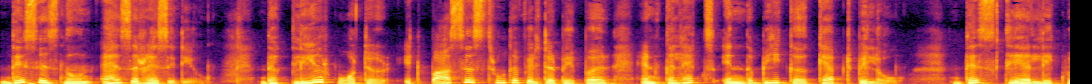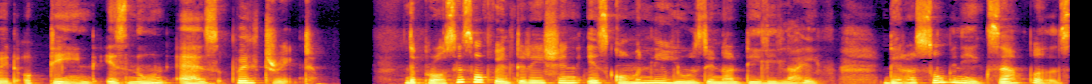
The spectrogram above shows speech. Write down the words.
This is known as residue. The clear water, it passes through the filter paper and collects in the beaker kept below. This clear liquid obtained is known as filtrate. The process of filtration is commonly used in our daily life. There are so many examples.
